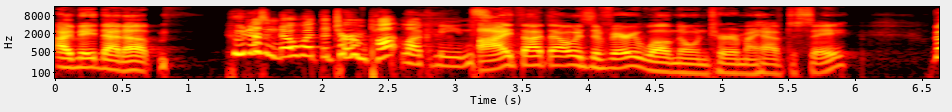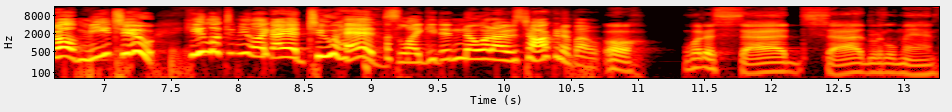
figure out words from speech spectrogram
I made that up. Who doesn't know what the term potluck means? I thought that was a very well known term. I have to say. well, me too. He looked at me like I had two heads, like he didn't know what I was talking about. Oh, what a sad, sad little man.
